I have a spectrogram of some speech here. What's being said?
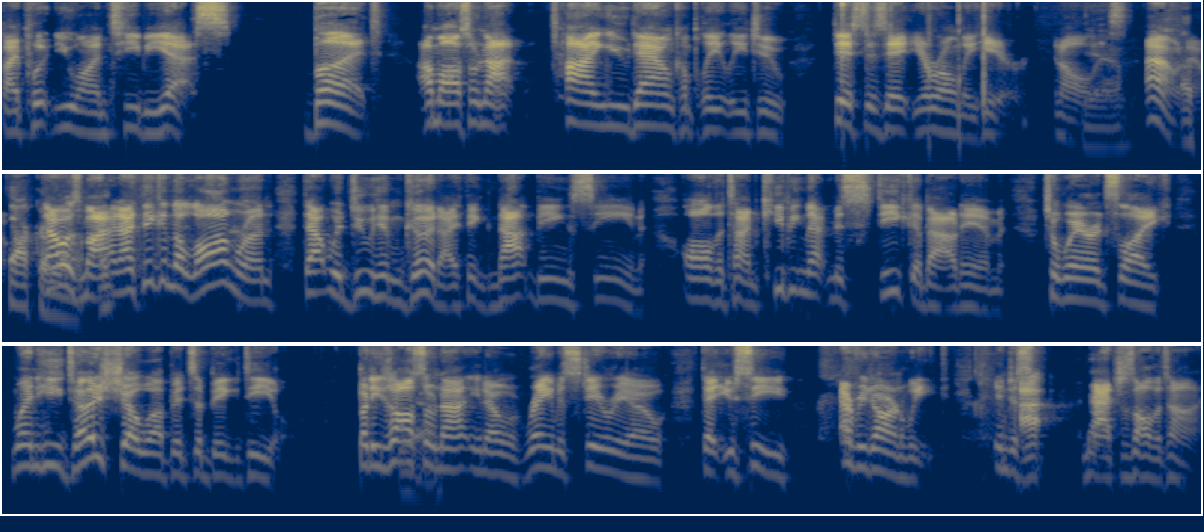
by putting you on TBS, but I'm also not tying you down completely to this is it, you're only here and all Yeah. this. I don't know. That was my and I think in the long run that would do him good. I think not being seen all the time, keeping that mystique about him to where it's like when he does show up, it's a big deal. But he's also Yeah. not, you know, Rey Mysterio that you see every darn week in just I- matches all the time.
